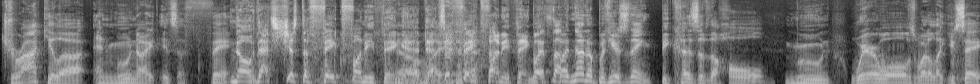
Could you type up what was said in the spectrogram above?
Dracula and Moon Knight is a thing. No, that's just a fake funny thing, No, Ed. That's like- a fake funny thing. But, that's not. but no, no. But here's the thing: because of the whole moon werewolves, what like you say,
